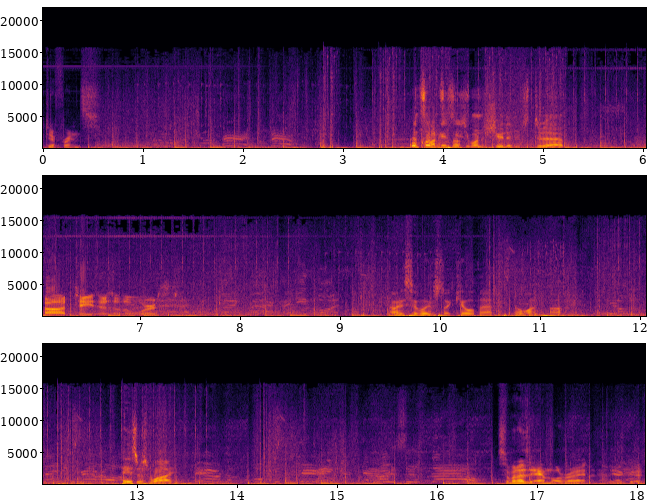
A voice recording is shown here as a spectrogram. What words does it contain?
difference. In some What is cases, the- you want to shoot it just to uh, Uh, tasers are the worst. How many civilians did I kill with that? No one. Huh. Tasers, why? Someone has ammo, right? Yeah, good.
